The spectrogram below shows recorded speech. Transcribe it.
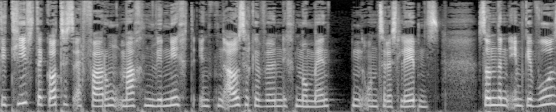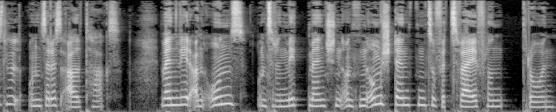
Die tiefste Gotteserfahrung machen wir nicht in den außergewöhnlichen Momenten unseres Lebens, sondern im Gewusel unseres Alltags, wenn wir an uns, unseren Mitmenschen und den Umständen zu verzweifeln drohen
